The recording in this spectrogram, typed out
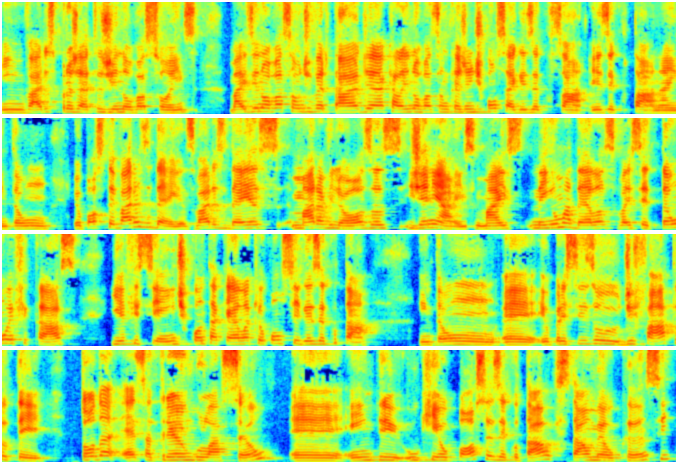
em vários projetos de inovações. Mas inovação de verdade é aquela inovação que a gente consegue executar, executar, né? Então, eu posso ter várias ideias, várias ideias maravilhosas e geniais, mas nenhuma delas vai ser tão eficaz e eficiente quanto aquela que eu consiga executar. Então, é, eu preciso de fato ter toda essa triangulação é, entre o que eu posso executar, o que está ao meu alcance,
